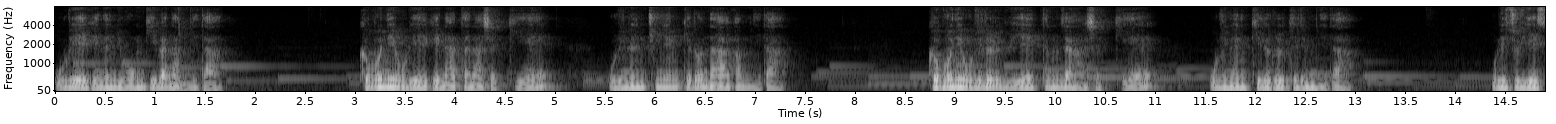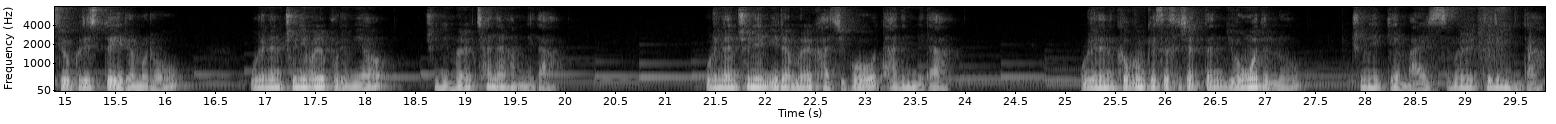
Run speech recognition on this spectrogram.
우리에게는 용기가 납니다. 그분이 우리에게 나타나셨기에 우리는 주님께로 나아갑니다. 그분이 우리를 위해 등장하셨기에 우리는 기도를 드립니다. 우리 주 예수 그리스도의 이름으로 우리는 주님을 부르며 주님을 찬양합니다. 우리는 주님 이름을 가지고 다닙니다. 우리는 그분께서 쓰셨던 용어들로 주님께 말씀을 드립니다.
